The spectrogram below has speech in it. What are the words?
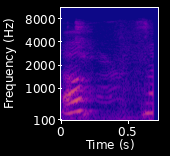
Oh,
